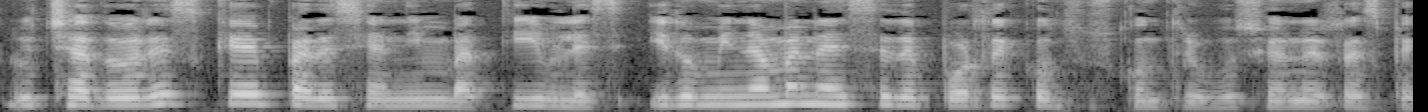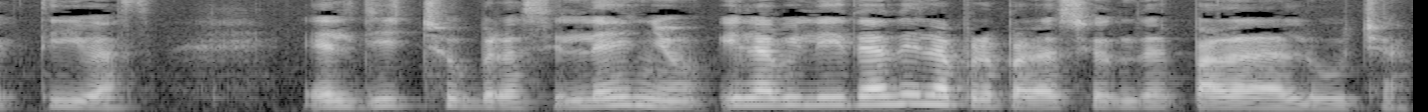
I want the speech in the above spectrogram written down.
luchadores que parecían imbatibles y dominaban ese deporte con sus contribuciones respectivas, el jiu brasileño y la habilidad y la preparación para la lucha.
